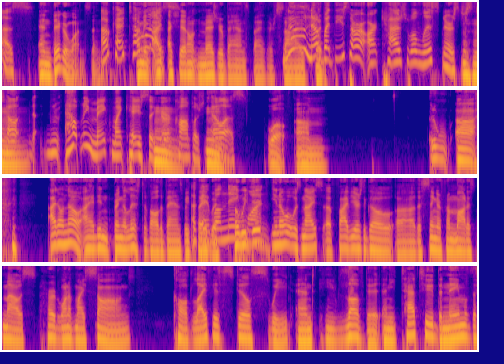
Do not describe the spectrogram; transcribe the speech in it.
us. and bigger ones. Than, Okay, tell us. I mean, I, actually I don't measure bands by their size. No, no, but, these are our casual listeners. Just tell, help me make my case that you're accomplished. Tell us. well, um, uh, I don't know. I didn't bring a list of all the bands we Okay, played with. well, name but we one. did. You know what was nice? Uh, five years ago, uh, the singer from Modest Mouse heard one of my songs called "Life Is Still Sweet," and he loved it. And he tattooed the name of the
